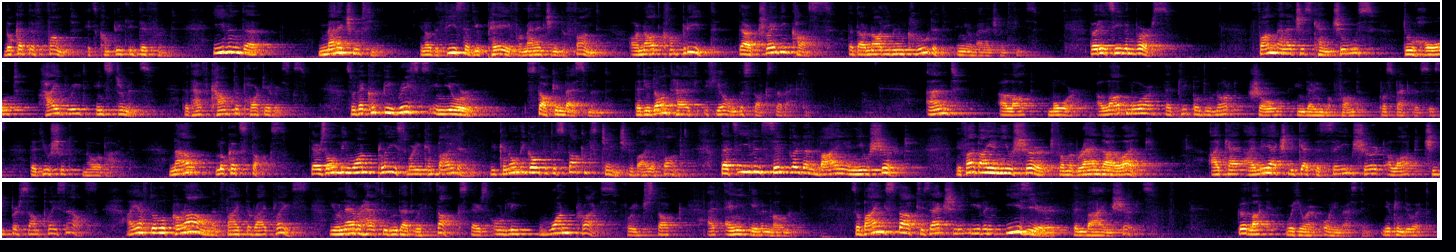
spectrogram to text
Look at the fund, it's completely different. Even the management fee, you know, the fees that you pay for managing the fund are not complete. There are trading costs that are not even included in your management fees. But it's even worse. Fund managers can choose to hold hybrid instruments that have counterparty risks. So there could be risks in your stock investment that you don't have if you own the stocks directly. And a lot more, a lot more that people do not show in their fund prospectuses that you should know about it. Now look at stocks. There's only one place where you can buy them. You can only go to the stock exchange to buy a fund. That's even simpler than buying a new shirt. If I buy a new shirt from a brand I like, I, can, I may actually get the same shirt a lot cheaper someplace else. I have to look around and find the right place. You never have to do that with stocks. There's only one price for each stock at any given moment. So buying stocks is actually even easier than buying shirts. Good luck with your own investing. You can do it.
